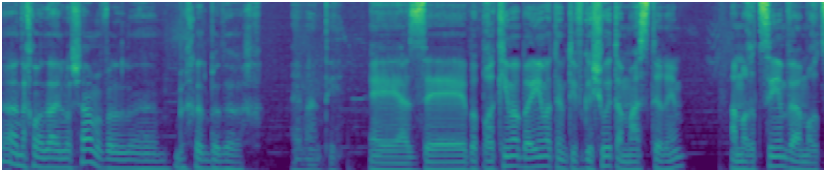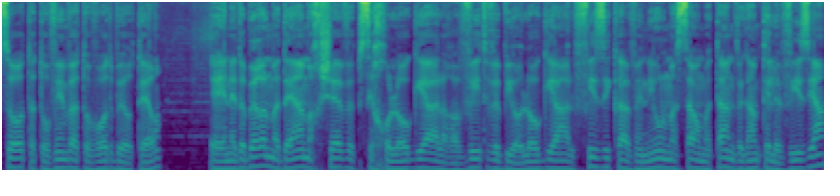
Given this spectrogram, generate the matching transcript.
אנחנו עדיין לא שם, אבל uh, בהחלט בדרך. הבנתי. Uh, אז uh, בפרקים הבאים אתם תפגשו את המאסטרים, המרצים והמרצות הטובים והטובות ביותר. נדבר על מדעי המחשב ופסיכולוגיה, על ערבית וביולוגיה, על פיזיקה וניהול משא ומתן וגם טלוויזיה.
